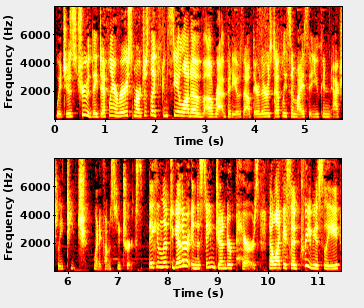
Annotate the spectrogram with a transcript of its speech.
which is true. They definitely are very smart, just like you can see a lot of uh, rat videos out there. There's definitely some mice that you can actually teach when it comes to tricks. They can live together in the same gender pairs. Now, like I said previously,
